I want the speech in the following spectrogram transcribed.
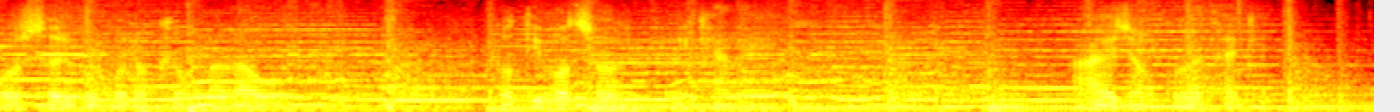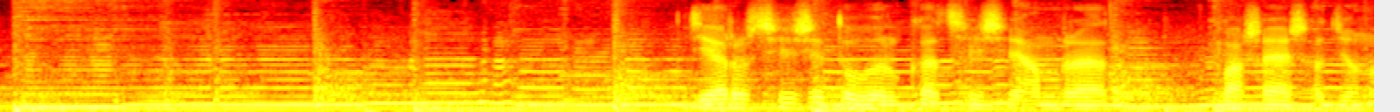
ওর শরীফ উপলক্ষে ওনারাও প্রতি বছর এখানে আয়োজন করে থাকে। জিয়ারত শেষে তবুর কাজ শেষে আমরা বাসায় আসার জন্য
